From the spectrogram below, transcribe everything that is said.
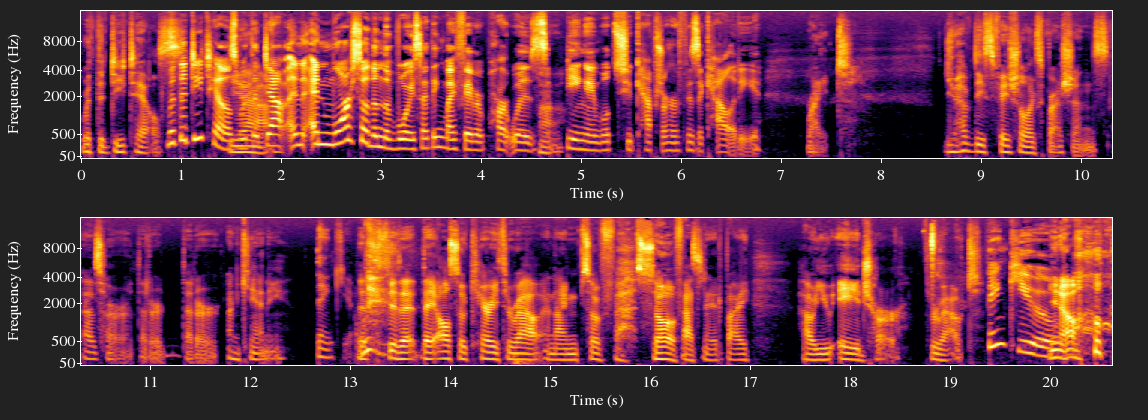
with the details. With the details, with the Yeah. depth, and, and more so than the voice, I think my favorite part was being able to capture her physicality. right. You have these facial expressions as her that are that are uncanny. Thank you. That, that they also carry throughout, and I'm so fa- so fascinated by how you age her throughout. Thank you. You know, Thank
